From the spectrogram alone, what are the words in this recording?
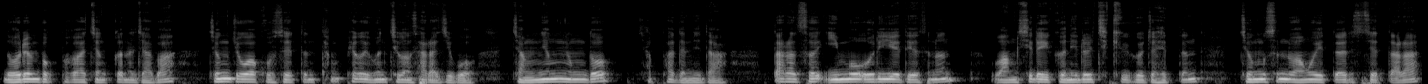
노련복파가 정권을 잡아 정조가 고수했던 탕평의 원칙은 사라지고 장령용도 삭파됩니다. 따라서 이모 의리에 대해서는 왕실의 권위를 지키고자 했던 정순 왕후의 뜻에 따라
